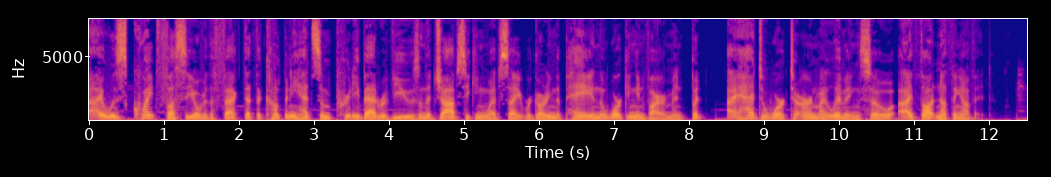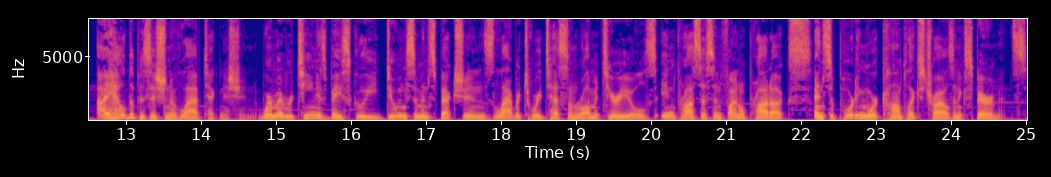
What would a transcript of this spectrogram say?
I was quite fussy over the fact that the company had some pretty bad reviews on the job seeking website regarding the pay and the working environment, but I had to work to earn my living, so I thought nothing of it. I held the position of lab technician, where my routine is basically doing some inspections, laboratory tests on raw materials, in process and final products, and supporting more complex trials and experiments.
